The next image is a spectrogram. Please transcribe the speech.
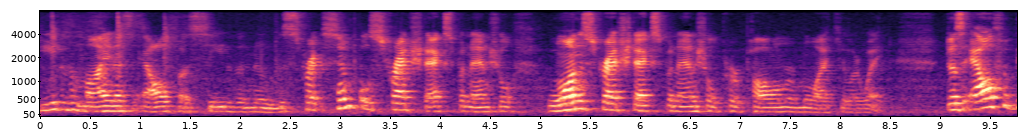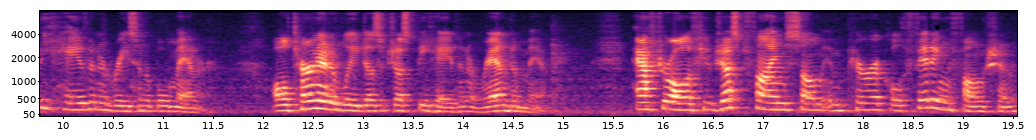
e to the minus alpha c to the nu, the stre simple stretched exponential, one stretched exponential per polymer molecular weight. Does alpha behave in a reasonable manner? Alternatively, does it just behave in a random manner? After all, if you just find some empirical fitting function,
